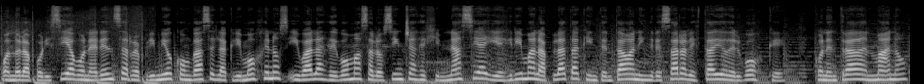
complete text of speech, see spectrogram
cuando la policía bonaerense reprimió con gases lacrimógenos y balas de gomas a los hinchas de gimnasia y esgrima La Plata que intentaban ingresar al Estadio del Bosque, con entrada en mano,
